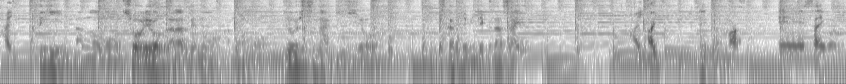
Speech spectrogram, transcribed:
はいぜひ、あの少量からでも、あの上質な生地を使ってみてください。はい。はいありがとうございます。えー最後に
